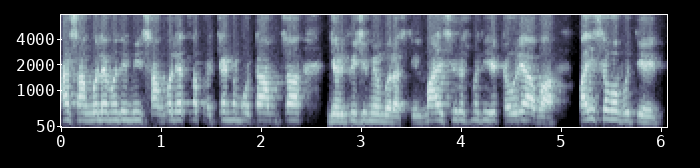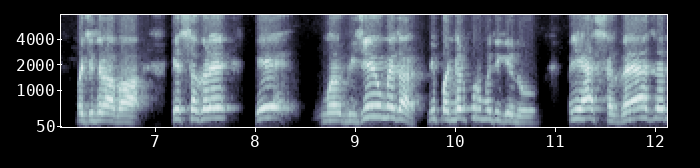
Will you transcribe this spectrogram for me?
हा सांगोल्यामध्ये मी सांगोल्यातला प्रचंड मोठा आमचा जेडपीचे मेंबर असतील माळशिरसमध्ये हे ठवरे आबा माझे सभापती आहेत मचिंद्र आबा हे सगळे हे विजय विजयी उमेदवार मी पंढरपूरमध्ये गेलो. म्हणजे ह्या सगळ्या जर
